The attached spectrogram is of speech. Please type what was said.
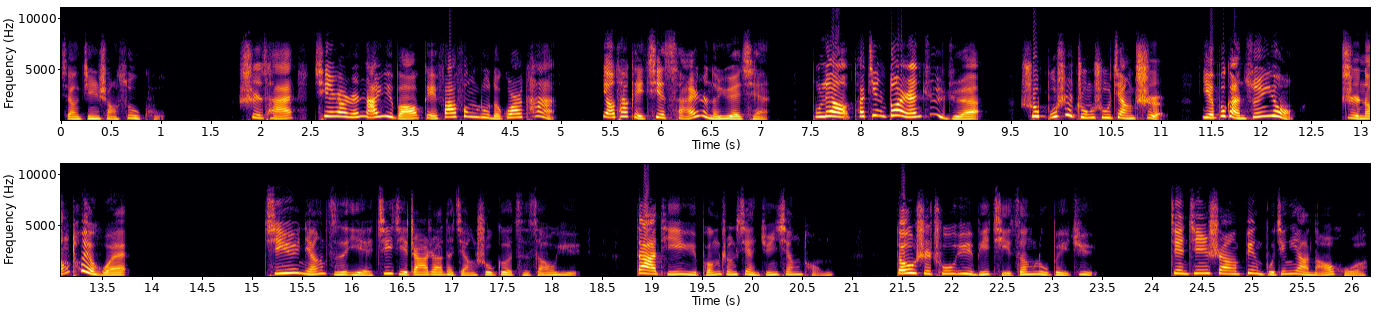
向金上诉苦：“适才妾让人拿玉宝给发俸禄的官看，要他给妾才人的月钱，不料他竟断然拒绝，说不是中书降敕，也不敢遵用，只能退回。”其余娘子也叽叽喳喳地讲述各自遭遇，大体与彭城县君相同，都是出御笔起增禄被拒。见金上并不惊讶恼火。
